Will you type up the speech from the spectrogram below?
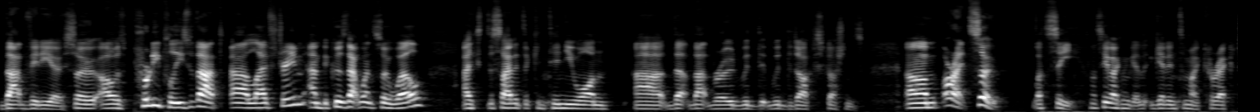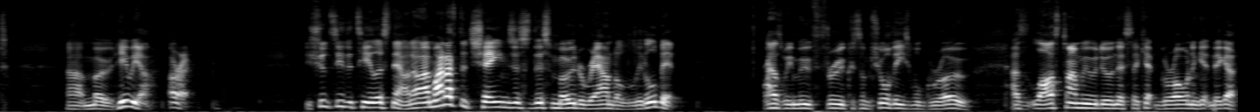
that video. So I was pretty pleased with that uh, live stream, and because that went so well, I decided to continue on uh, that that road with the, with the dark discussions. Um, all right, so let's see. Let's see if I can get get into my correct uh, mode. Here we are. All right. You should see the tier list now. Now, I might have to change this, this mode around a little bit as we move through because I'm sure these will grow. As last time we were doing this, they kept growing and getting bigger.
